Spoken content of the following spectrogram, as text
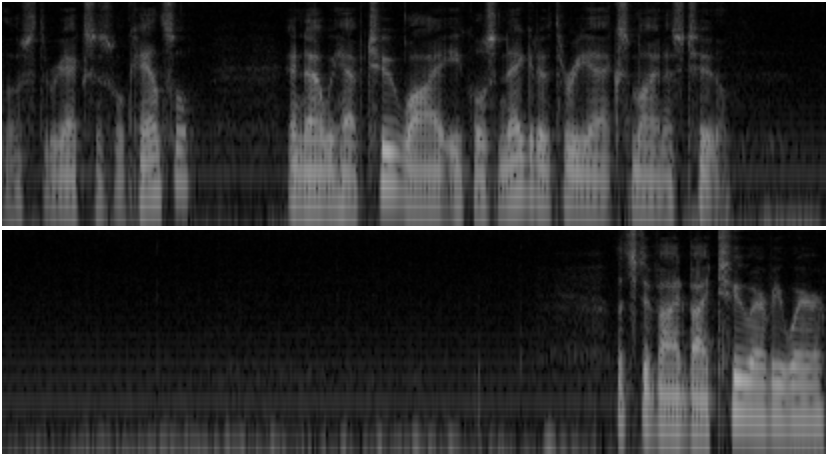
Those 3x's will cancel. And now we have 2y equals negative 3x minus 2. Let's divide by 2 everywhere.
